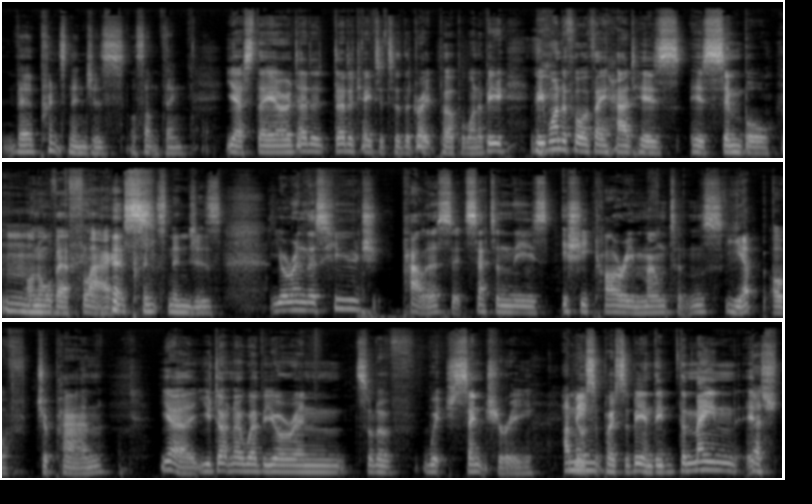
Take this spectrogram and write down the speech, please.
they're Prince ninjas or something. Yes, they are ded- dedicated to the great purple one. It'd be it'd be wonderful if they had his his symbol hmm. on all their flags. Prince ninjas. You're in this huge palace. It's set in these Ishikari mountains Yep. of Japan. Yeah, you don't know whether you're in sort of which century I mean- you're supposed to be in. The the main it.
